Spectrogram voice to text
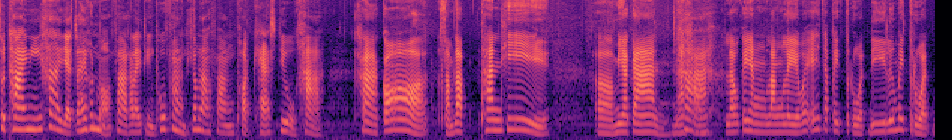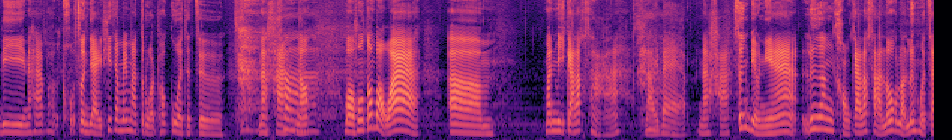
สุดท้ายนี้ค่ะ อยากจะให้คุณหมอฝากอะไรถึงผู้ฟังที่กำลังฟังพอดแคสต์อยู่ค่ะ ค่ะก็สำหรับท่านที่ มีอาการนะคะ แล้วก็ยังลังเลว่าเอ๊ะจะไปตรวจดีหรือไม่ตรวจดีนะคะ ส่วนใหญ่ที่จะไม่มาตรวจเพราะกลัวจะเจอนะคะเนาะหมอคงต้องบอกว่ามันมีการรักษาหลายแบบนะคะ ซึ่งเดี๋ยวนี้เรื่องของการรักษาโรคหลอดเลือดหัวใจ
